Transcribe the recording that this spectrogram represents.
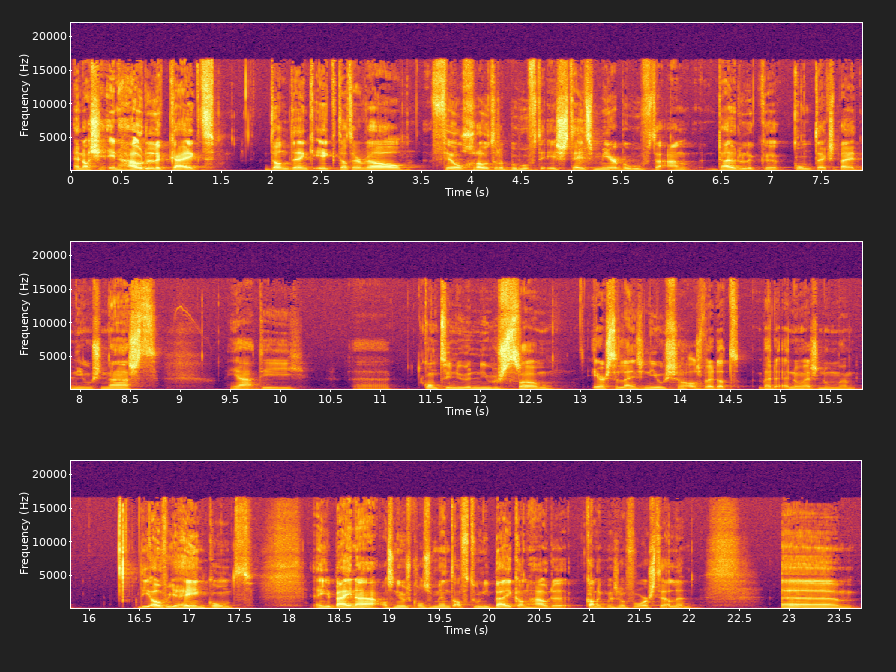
En als je inhoudelijk kijkt, dan denk ik dat er wel veel grotere behoefte is, steeds meer behoefte aan duidelijke context bij het nieuws. Naast ja, die uh, continue nieuwsstroom, eerste lijns nieuws, zoals wij dat bij de NOS noemen, die over je heen komt en je bijna als nieuwsconsument af en toe niet bij kan houden, kan ik me zo voorstellen. Um,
